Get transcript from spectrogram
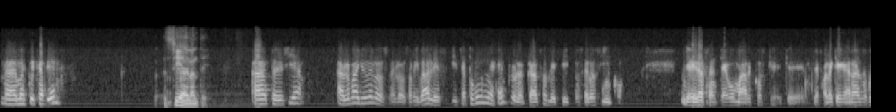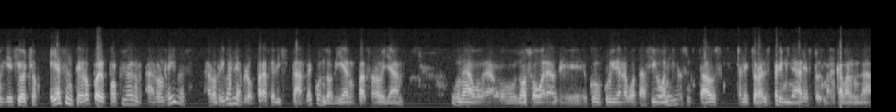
¿me escuchan bien? Sí, adelante. Ah, te decía, hablaba yo de los, de los rivales y te pongo un ejemplo en el caso de Tito 05 ya era Santiago Marcos, que, que, fue la que ganó en 2018, ella se enteró por el propio Aaron Rivas. Aaron Rivas le habló para felicitarle cuando habían pasado ya una hora o dos horas de concluida la votación y los resultados electorales preliminares pues marcaban una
